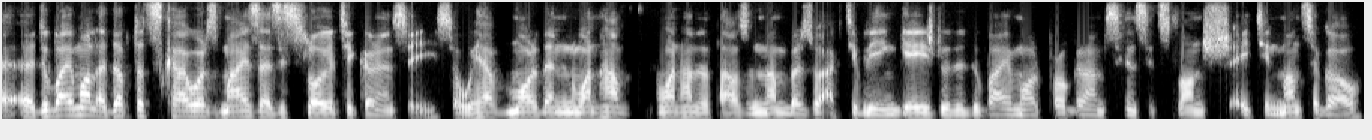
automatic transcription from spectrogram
uh, Dubai Mall adopted Skywards Miles as its loyalty currency. So we have more than 100,000 members who actively engaged with the Dubai Mall program since its launch 18 months ago,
